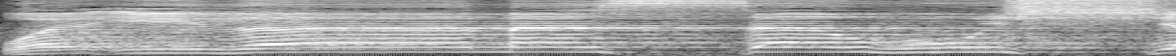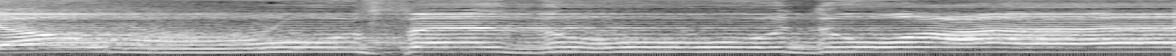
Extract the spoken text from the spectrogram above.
وإذا مسه الشر فذو دعاء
